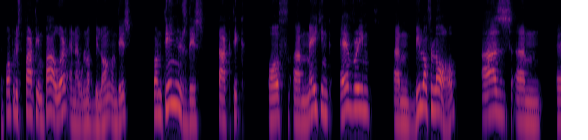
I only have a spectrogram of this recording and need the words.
The populist party in power, and I will not be long on this, continues this tactic of uh, making every um, bill of law as um, a,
